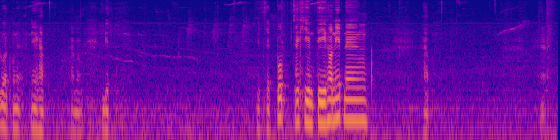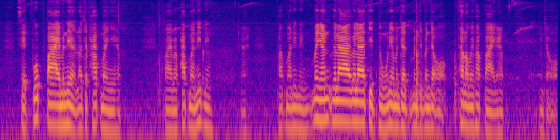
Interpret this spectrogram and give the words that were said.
ลวดพวกเนี้ยนี่ครับ ครับผมบิด บิดเสร็จปุ๊บ ใช้ครีมตีเข้านิดนึงครับ เสร็จปุ๊บปลายมันเนี่ยเราจะพับมาอย่างี้ครับ ปลายมาพับมานิดนึงพับมานิดนึง ไม่งั้นเวลาเวลาติดหนูเนี่ยมันจะมันจะมันจะออก ถ้าเราไม่พับปลายนะครับ มันจะออก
